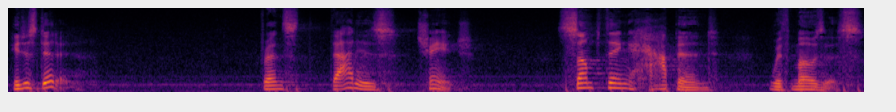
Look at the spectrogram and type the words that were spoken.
He just did it. Friends, that is change. Something happened with Moses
